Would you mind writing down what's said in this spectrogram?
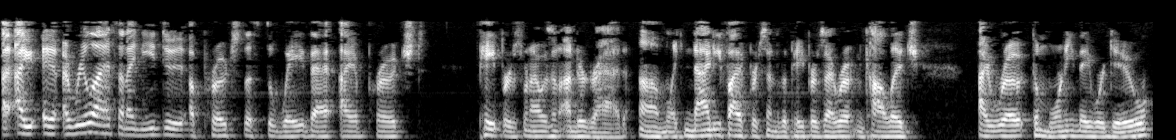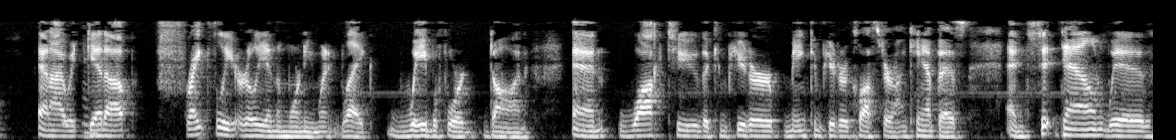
I I I realize that I need to approach this the way that I approached papers when I was an undergrad. Um, like 95% of the papers I wrote in college, I wrote the morning they were due, and I would get up frightfully early in the morning when like way before dawn and walk to the computer main computer cluster on campus and sit down with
